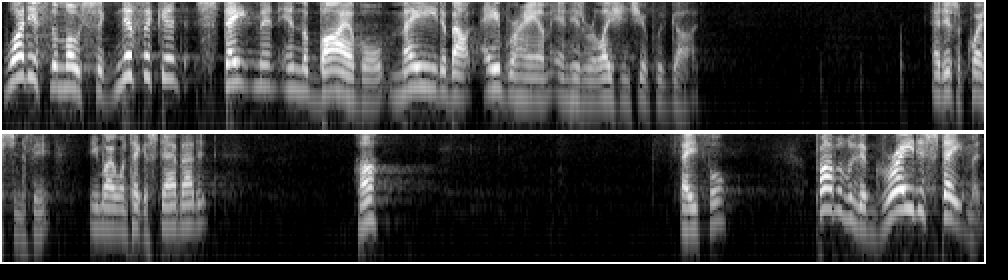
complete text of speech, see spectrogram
What is the most significant statement in the Bible made about Abraham and his relationship with God? That is a question. If anybody want to take a stab at it, huh? Faithful. Probably the greatest statement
